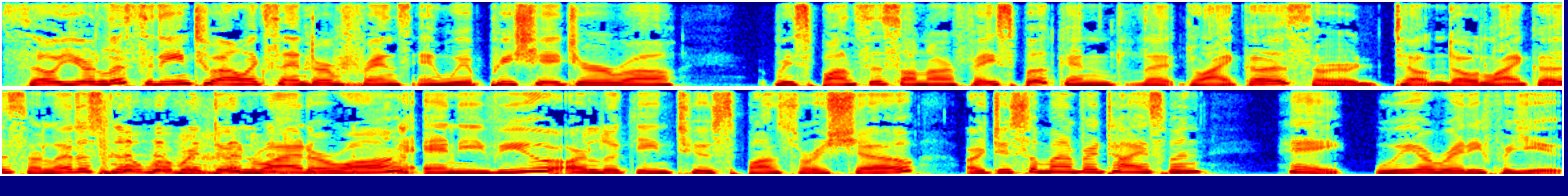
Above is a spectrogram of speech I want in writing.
So you're listening to Alexandra and Friends, and we appreciate your uh, responses on our Facebook and let like us or tell don't like us or let us know what we're doing right or wrong. And if you are looking to sponsor a show or do some advertisement, hey, we are ready for you.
